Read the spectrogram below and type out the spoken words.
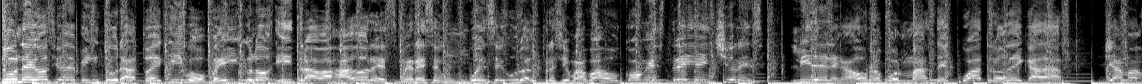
Tu negocio de pintura, tu equipo, vehículos y trabajadores merecen un buen seguro al precio más bajo con Estrella Insurance, líder en ahorro por más de cuatro décadas. Llama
